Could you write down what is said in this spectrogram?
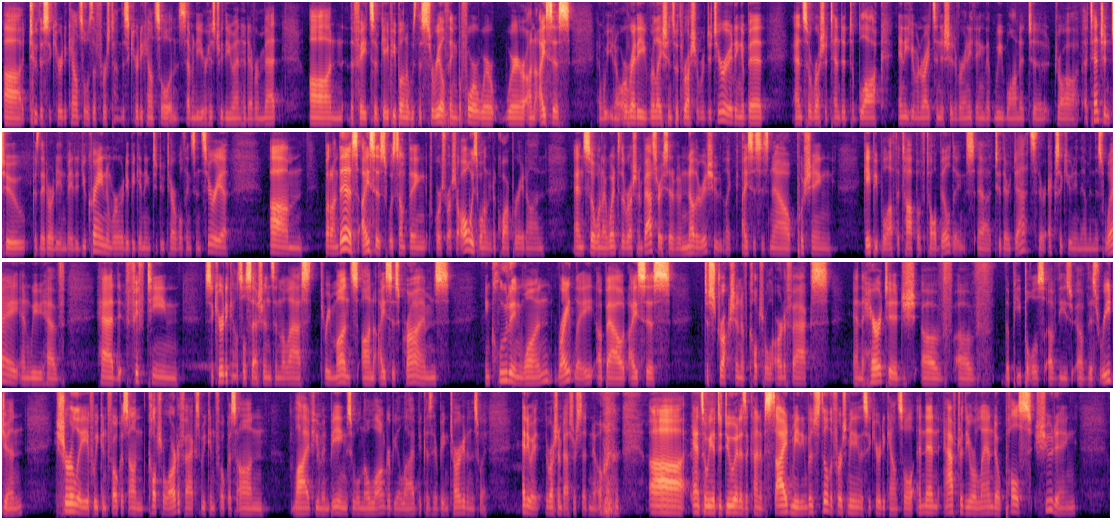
uh, to the Security Council. It was the first time the Security Council in the 70-year history of the UN had ever met on the fates of gay people. And it was the surreal thing before where, where on ISIS, and we, you know, already relations with Russia were deteriorating a bit, and so Russia tended to block any human rights initiative or anything that we wanted to draw attention to, because they'd already invaded Ukraine and were already beginning to do terrible things in Syria. Um, but on this, ISIS was something, of course, Russia always wanted to cooperate on. And so when I went to the Russian ambassador, I said, another issue, like ISIS is now pushing gay people off the top of tall buildings uh, to their deaths. They're executing them in this way, and we have had 15 Security Council sessions in the last three months on ISIS crimes, including one, rightly, about ISIS destruction of cultural artifacts and the heritage of, of the peoples of, these, of this region. Surely, if we can focus on cultural artifacts, we can focus on live human beings who will no longer be alive because they're being targeted in this way. Anyway, the Russian ambassador said no. uh, and so we had to do it as a kind of side meeting, but it was still the first meeting of the Security Council. And then after the Orlando Pulse shooting,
